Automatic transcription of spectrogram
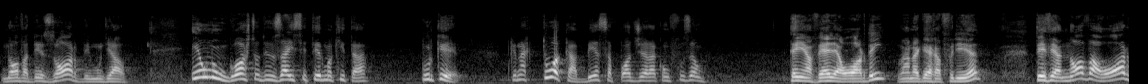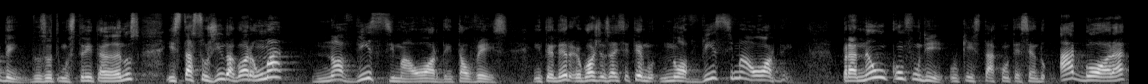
nova desordem mundial. Eu não gosto de usar esse termo aqui, tá? Por quê? Porque na tua cabeça pode gerar confusão. Tem a velha ordem, lá na Guerra Fria, teve a nova ordem dos últimos 30 anos, e está surgindo agora uma novíssima ordem, talvez. Entenderam? Eu gosto de usar esse termo, novíssima ordem, para não confundir o que está acontecendo agora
